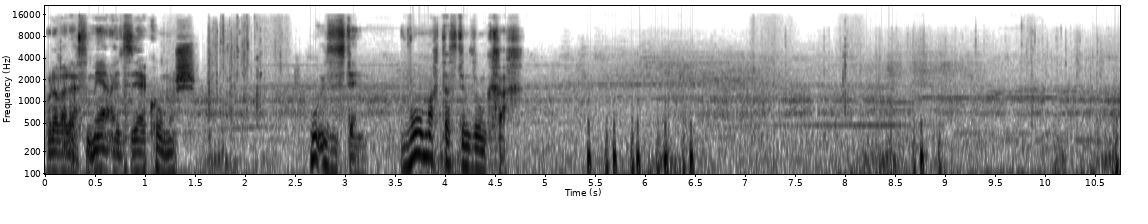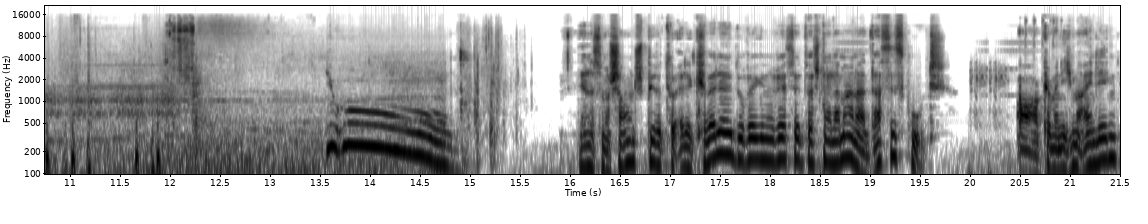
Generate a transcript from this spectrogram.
oder war das mehr als sehr komisch? Wo ist es denn? Wo macht das denn so einen Krach? Mal schauen. Spirituelle Quelle. Du regenerierst etwas schneller Mana. Das ist gut. Oh, können wir nicht mal einlegen.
